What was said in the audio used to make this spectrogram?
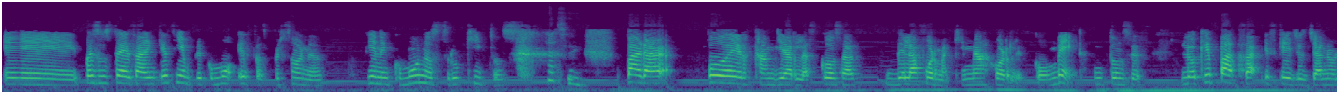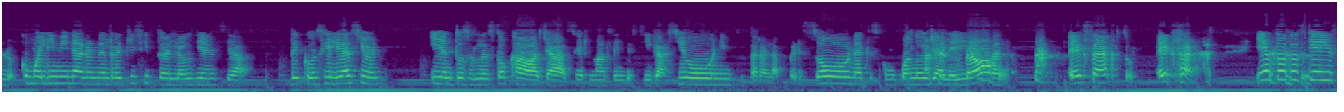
eh, pues ustedes saben que siempre como estas personas tienen como unos truquitos para poder cambiar las cosas de la forma que mejor les convenga. Entonces, lo que pasa es que ellos ya no lo, como eliminaron el requisito de la audiencia de conciliación y entonces les tocaba ya hacer más la investigación, imputar a la persona, que es como cuando ya le Exacto, exacto. Y entonces, ¿qué,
